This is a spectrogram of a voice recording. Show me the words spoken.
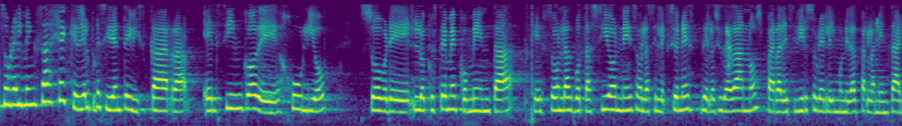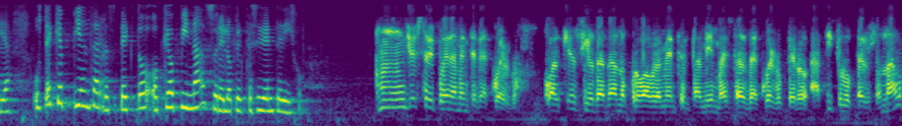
sobre el mensaje que dio el presidente Vizcarra el 5 de julio sobre lo que usted me comenta, que son las votaciones o las elecciones de los ciudadanos para decidir sobre la inmunidad parlamentaria, ¿usted qué piensa al respecto o qué opina sobre lo que el presidente dijo? Mm, yo estoy plenamente de acuerdo. Cualquier ciudadano probablemente también va a estar de acuerdo, pero a título personal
